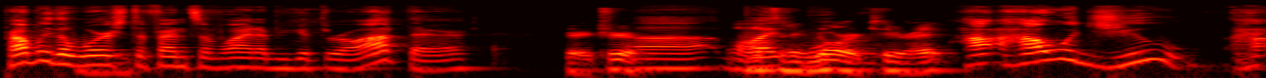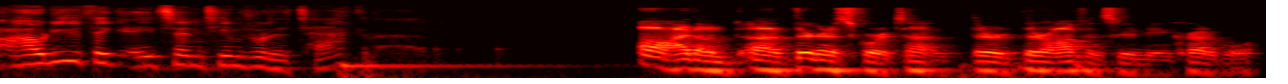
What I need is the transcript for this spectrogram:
Probably the worst defensive lineup you could throw out there. Very true. Uh, Often but ignored too, right? How, how would you? How, how do you think eight ten teams would attack that? Oh, I don't. Uh, they're going to score a ton. Their their offense is going to be incredible.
